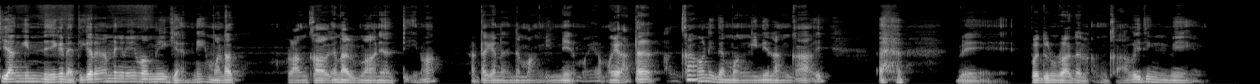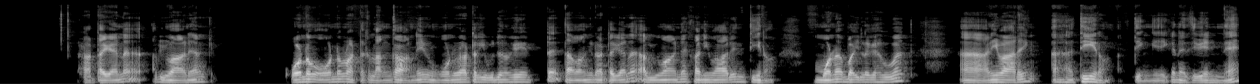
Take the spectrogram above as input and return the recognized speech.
තියන් ඉන්න ඒක නැති කරගන්න එක නෙමෙයි මම මේ කියන්නේ. මටත් ලංකාව ගැන අභිමානයක් තියෙනවා. රට ගැන දැන් මං ඉන්නේ මගේ රට ලංකාවනේ දැන් මං ඉන්නේ ලංකාවේ. මේ පොදුණු රට ලංකාව. ඉතින් මේ රට ගැන අභිමානයක් ඕනම ඕනම රටක ලංකාවනේ ඕන රටක ඉපදුන කෙනෙක්ට තමන්ගේ රට ගැන අභිමානයක් අනිවාර්යෙන් තියෙනවා. මොන බයිල ගැහුවත් අනිවාර්යෙන් තියෙනවා. ඉතින් ඒක නැති වෙන්නේ නැහැ.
